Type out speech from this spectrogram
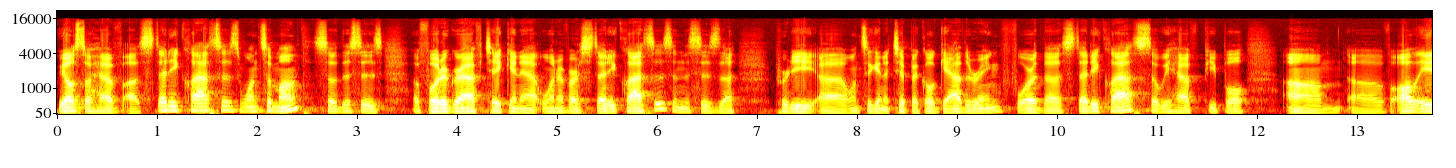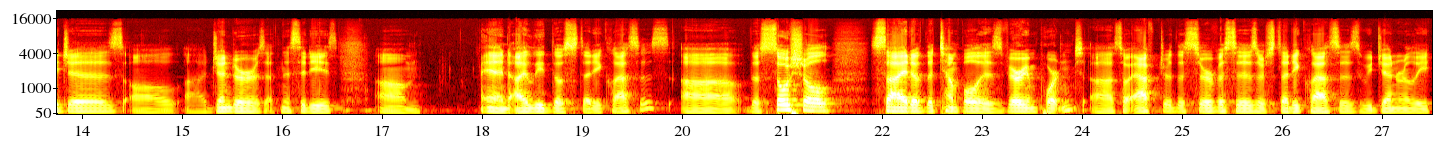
We also have uh, study classes once a month. So this is a photograph taken at one of our study classes, and this is a pretty, uh, once again, a typical gathering for the study class. So we have people um, of all ages, all uh, genders, ethnicities, um, and I lead those study classes. Uh, the social side of the temple is very important. Uh, so after the services or study classes, we generally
